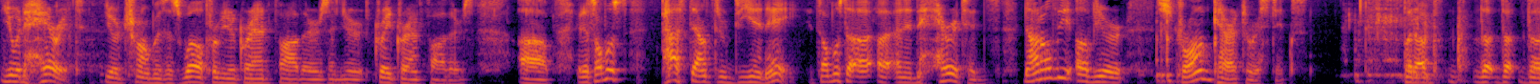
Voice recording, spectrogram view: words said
you inherit your traumas as well from your grandfathers and your great grandfathers, uh, and it's almost passed down through DNA. It's almost a, a, an inheritance, not only of your strong characteristics, but of the, the, the,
